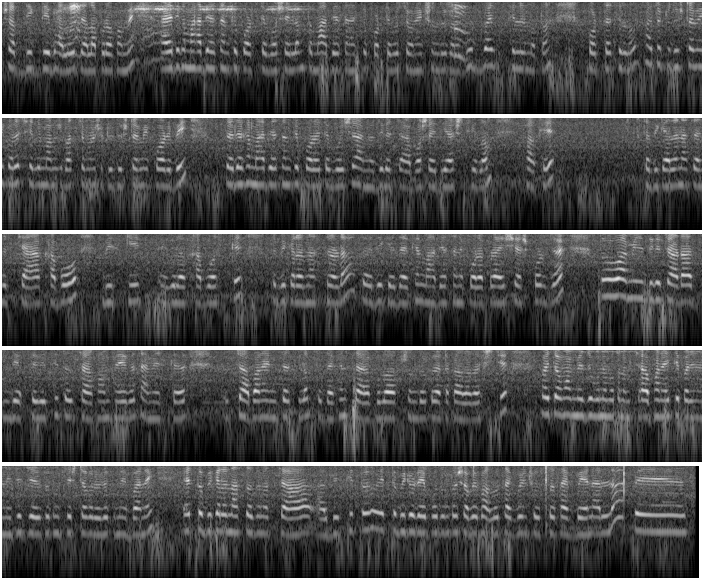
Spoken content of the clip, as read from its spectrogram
সব দিক দিয়ে ভালো জ্বালাপোড়া কমে। আর এদিকে মাহাদি হাসানকে পড়তে বসাইলাম, তো মাহাদি হাসান আজকে পড়তে বসে অনেক সুন্দর করে গুড বাই ছেলের মতন পড়তেছিল। হয়তো একটু দুষ্টামি করে ছেলে মানুষ, বাচ্চা মানুষ একটু দুষ্টামি করবেই। তো দেখেন মাহাদি হাসানকে পড়াইতে বসে আমি ওদিকে চা বসাই দিয়ে আসছিলাম ফাঁকে। তো বিকালে নাস্তা চা খাব, বিস্কিট এগুলো খাব আজকে। তো বিকালের নাস্তাটা, তো এদিকে দেখেন মাহাদি হাসানের পড়া প্রায় শেষ পর্যায়ে। তো আমি এদিকে চাটা দেখতে গেছি, তো চা কম হয়ে গেছে, আমি আজকে চা বানিয়ে নিতেছিলাম। তো দেখেন চাগুলো সুন্দর করে একটা কালার আসছে। হয়তো আমার মেয়ে জীবনের মতন আমি চা বানাইতে পারি না নিজের যেরকম চেষ্টা করে ওরকমই বানাই। এর তো বিকালে নাস্তার জন্য চা আর বিস্কিট, তো এর তো ভিডিওটা এ পর্যন্ত। সবাই ভালো থাকবেন, সুস্থ থাকবেন। আল্লাহ হাফেজ।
